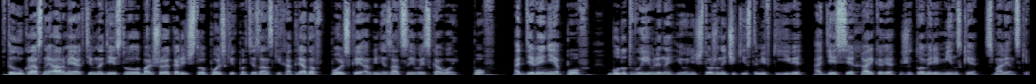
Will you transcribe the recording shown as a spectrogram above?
В тылу Красной Армии активно действовало большое количество польских партизанских отрядов польской организации войсковой ПОВ. Отделения ПОВ будут выявлены и уничтожены чекистами в Киеве, Одессе, Харькове, Житомире, Минске, Смоленске.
